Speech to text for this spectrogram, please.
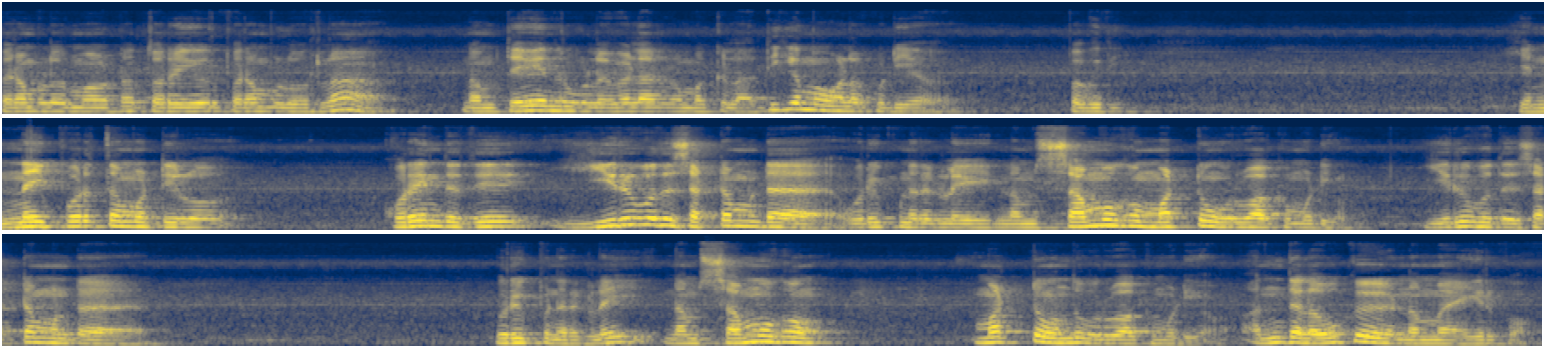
பெரம்பலூர் மாவட்டம் துறையூர் பெரம்பலூர்லாம் நம் தேவேந்திரகுல வேளாளர் மக்கள் அதிகமாக வாழக்கூடிய பகுதி. என்னை பொறுத்த மட்டிலோ குறைந்தது இருபது சட்டமன்ற உறுப்பினர்களை நம் சமூகம் மட்டும் உருவாக்க முடியும். இருபது சட்டமன்ற உறுப்பினர்களை நம் சமூகம் மட்டும் வந்து உருவாக்க முடியும். அந்த அளவுக்கு நம்ம இருக்கோம்.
